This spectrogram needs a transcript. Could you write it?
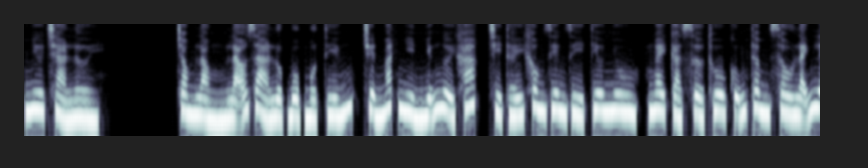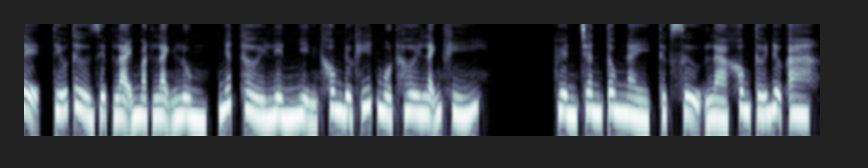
như trả lời. Trong lòng lão già lột bột một tiếng, chuyển mắt nhìn những người khác, chỉ thấy không riêng gì tiêu nhu, ngay cả sở thu cũng thâm sâu lãnh lệ, tiếu tử diệp lại mặt lạnh lùng, nhất thời liền nhịn không được hít một hơi lãnh khí. Huyền chân tông này thực sự là không tới được a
